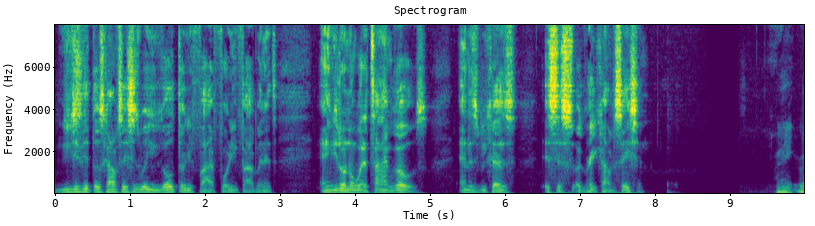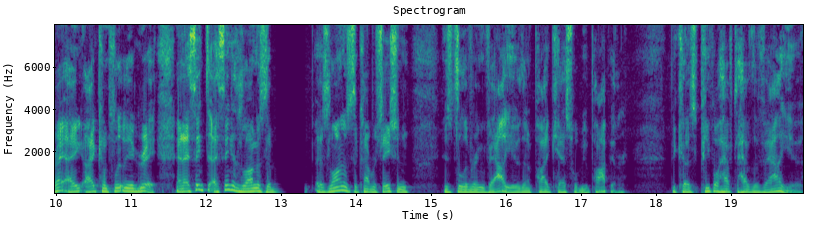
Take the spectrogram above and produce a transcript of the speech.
you just get those conversations where you go 35, 45 minutes and you don't know where the time goes. And it's because it's just a great conversation. Right, right. I, I completely agree. And I think I think as long as the as long as the conversation is delivering value, then a podcast will be popular because people have to have the value.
